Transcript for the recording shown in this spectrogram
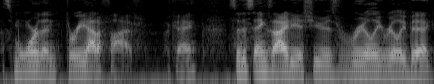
that's more than three out of five. Okay? So this anxiety issue is really, really big.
